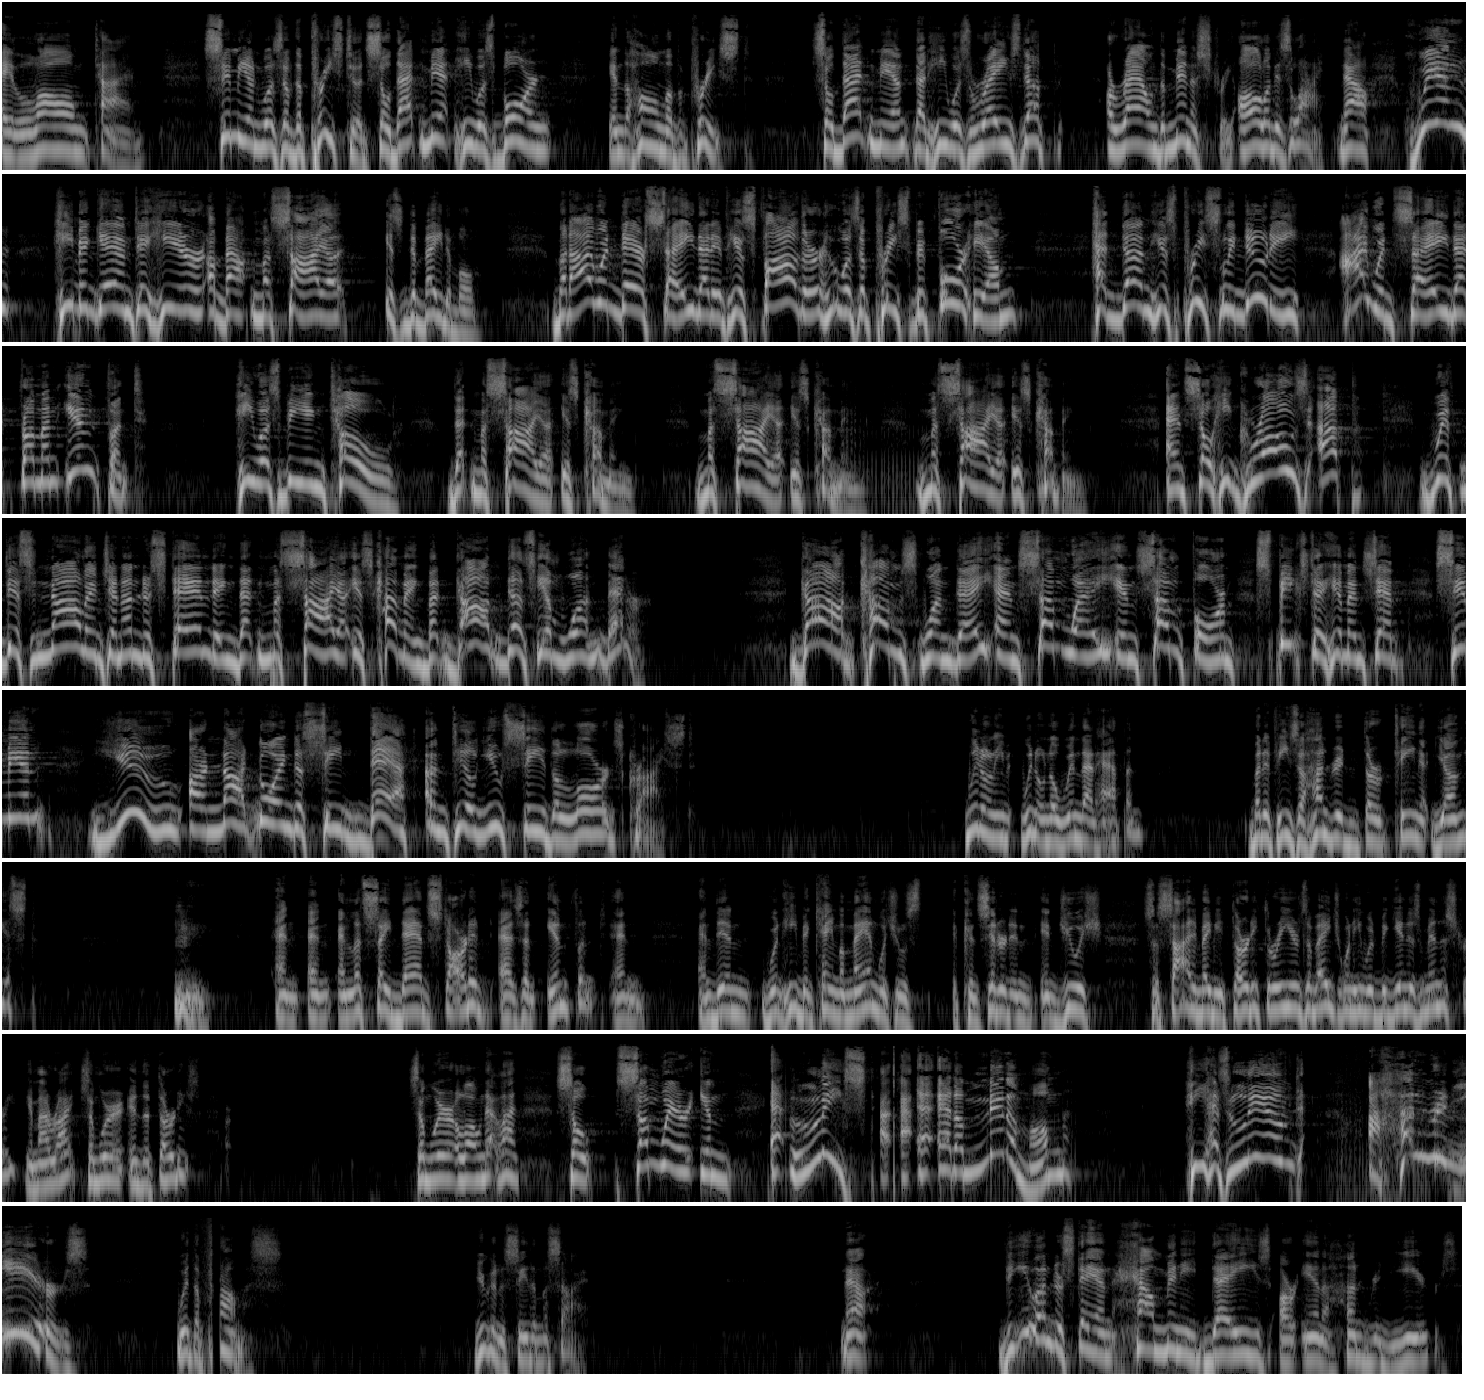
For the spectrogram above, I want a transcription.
a long time. Simeon was of the priesthood, so that meant he was born in the home of a priest. So that meant that he was raised up around the ministry all of his life. Now, when he began to hear about Messiah is debatable. But I would dare say that if his father, who was a priest before him, had done his priestly duty, I would say that from an infant, he was being told that Messiah is coming. Messiah is coming. Messiah is coming. And so he grows up with this knowledge and understanding that Messiah is coming, but God does him one better. God comes one day and some way, in some form, speaks to him and said, Simeon, you are not going to see death until you see the Lord's Christ. We don't even we don't know when that happened. But if he's 113 at youngest, and and and let's say dad started as an infant and and then when he became a man which was considered in, in jewish society maybe 33 years of age when he would begin his ministry. Am i right? Somewhere in the 30s somewhere along that line? So somewhere in at least at a minimum he has lived a hundred years with a promise. You're going to see the Messiah. Now, do you understand how many days are in a hundred years?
